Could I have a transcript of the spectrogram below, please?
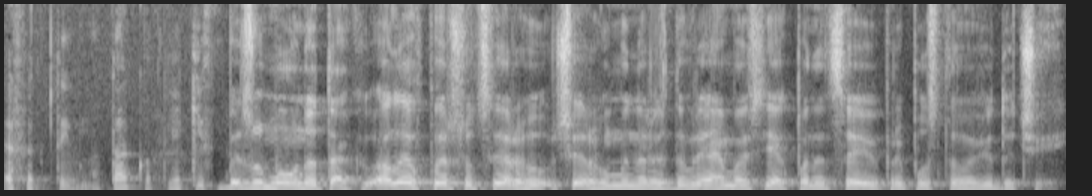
ефективно. Так, от які Безумовно, так. Але в першу чергу, чергу ми не роздивляємось як панацею, припустимо, від очей.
